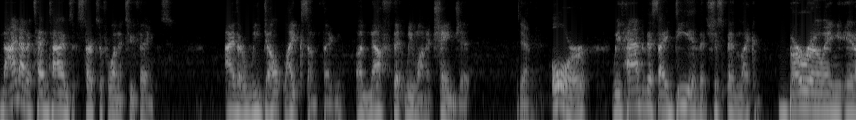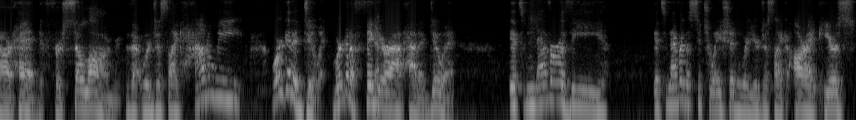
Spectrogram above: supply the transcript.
nine out of 10 times it starts with one of two things. Either we don't like something enough that we want to change it, yeah, or we've had this idea that's just been like burrowing in our head for so long that we're just like, how do we, we're going to do it. We're going to figure out how to do it. It's never the, it's never the situation where you're just like, all right, here's,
